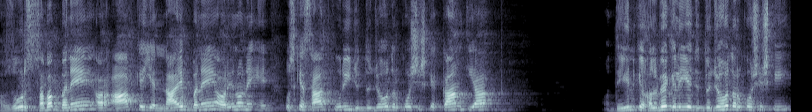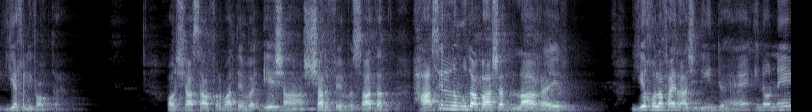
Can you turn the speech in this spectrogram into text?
حضور سبب بنے اور آپ کے یہ نائب بنے اور انہوں نے اس کے ساتھ پوری جد وجہد اور کوشش کے کام کیا، دین کے غلبے کے لیے جد وجہد اور کوشش کی، یہ خلیفہ ہوتا ہے۔ اور شاہ صاحب فرماتے ہیں وہ ایشاں شرف وساطت، حاصل نمودہ باشد لا غیر۔ یہ خلفۂ راشدین جو ہیں، انہوں نے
